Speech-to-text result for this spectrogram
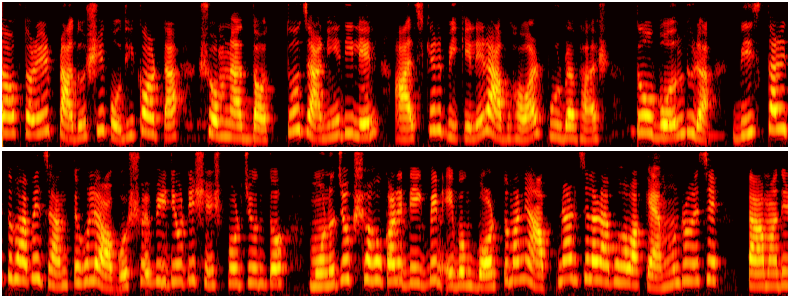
দফতরের প্রাদেশিক অধিকর্তা সোমনাথ দত্ত জানিয়ে দিলেন, আজকের বিকেলের আবহাওয়ার পূর্বাভাস। তো বন্ধুরা, বিস্তারিতভাবে জানতে হলে অবশ্যই ভিডিওটি শেষ পর্যন্ত মনোযোগ সহকারে দেখবেন এবং বর্তমানে আপনার জেলার আবহাওয়া কেমন রয়েছে তা আমাদের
